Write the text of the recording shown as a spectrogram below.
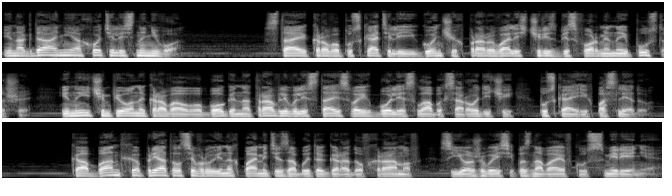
Иногда они охотились на него. Стаи кровопускателей и гончих прорывались через бесформенные пустоши, иные чемпионы кровавого бога натравливали стаи своих более слабых сородичей, пуская их по следу. Кабандха прятался в руинах памяти забытых городов-храмов, съеживаясь и познавая вкус смирения.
